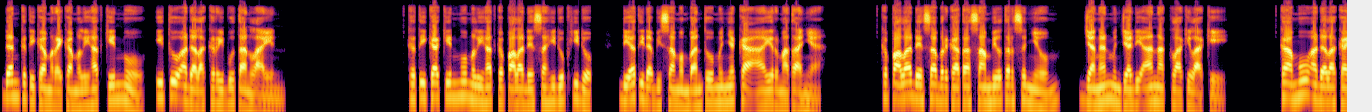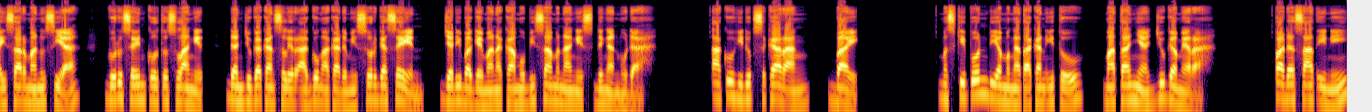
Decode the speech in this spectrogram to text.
dan ketika mereka melihat Kinmu, itu adalah keributan lain. Ketika Kinmu melihat kepala desa hidup-hidup, dia tidak bisa membantu menyeka air matanya. Kepala desa berkata sambil tersenyum, jangan menjadi anak laki-laki. Kamu adalah kaisar manusia, guru Sein kultus langit, dan juga kanselir agung Akademi Surga Sein, jadi bagaimana kamu bisa menangis dengan mudah? Aku hidup sekarang, baik. Meskipun dia mengatakan itu, matanya juga merah. Pada saat ini,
